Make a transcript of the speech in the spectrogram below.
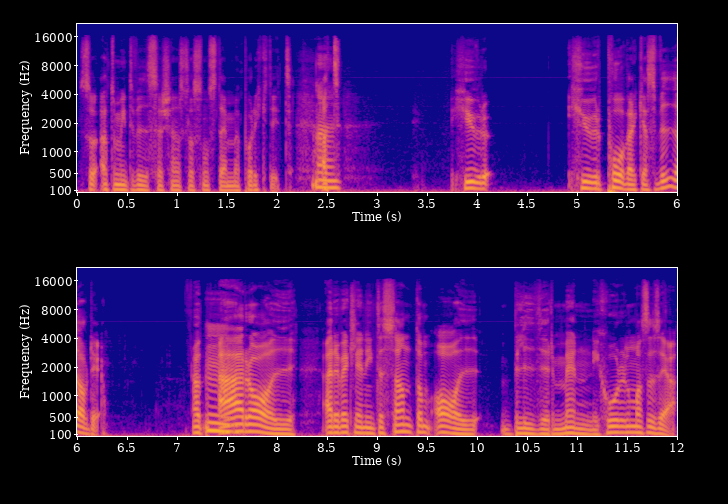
Så att de inte visar känslor som stämmer på riktigt. Nej. Att hur, hur påverkas vi av det? Att Mm. är AI, är det verkligen intressant om AI blir människor eller man ska säga?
